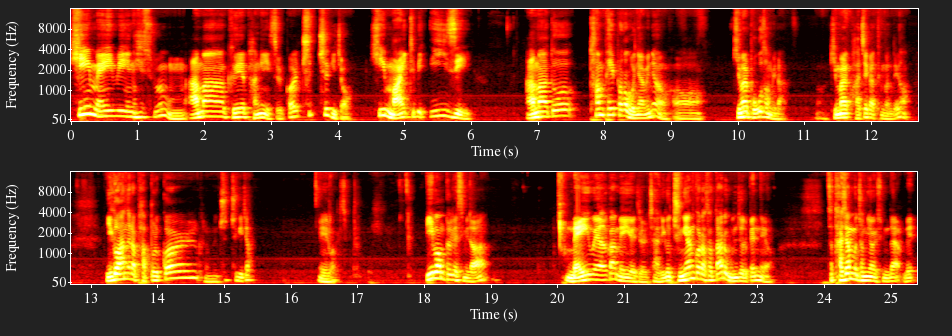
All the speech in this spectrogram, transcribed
He may be in his room. 아마 그의 방에 있을 걸? 추측이죠. He might be easy. 아마도 텀 페이퍼가 뭐냐면요. 어, 기말 보고서입니다. 기말 과제 같은 건데요. 이거 하느라 바쁠 걸 그러면 추측이죠. 예, 이로 하겠습니다. B번 풀겠습니다. may well과 may as를. 자, 이거 중요한 거라서 따로 문제를 뺐네요. 자, 다시 한번 정리하겠습니다. may,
